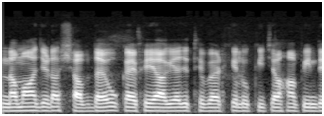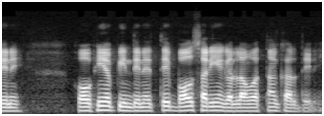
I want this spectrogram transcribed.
ਨਵਾਂ ਜਿਹੜਾ ਸ਼ਬਦ ਹੈ, ਉਹ ਕੈਫੇ ਆ ਗਿਆ ਜਿੱਥੇ ਬੈਠ ਕੇ ਲੋਕੀ ਚਾਹਾਂ ਪੀਂਦੇ ਨੇ, ਕੌਫੀਆਂ ਪੀਂਦੇ ਨੇ ਤੇ ਬਹੁਤ ਸਾਰੀਆਂ ਗੱਲਾਂ ਬਾਤਾਂ ਕਰਦੇ ਨੇ।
